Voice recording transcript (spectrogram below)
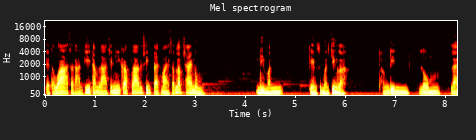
แต่ทว่าสถานที่ธรรมดาเช่นนี้กลับกลายเป็นสิ่งแปลกใหม่สำหรับชายหนุ่ม นี่มันเกมเสมือนจริงเหรอ ทั้งดิน ลมและ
